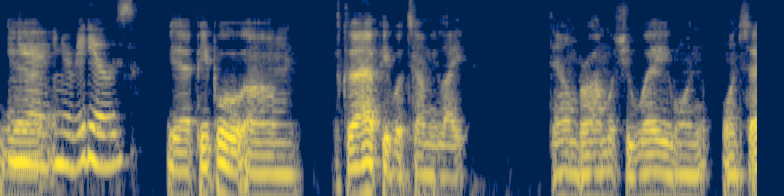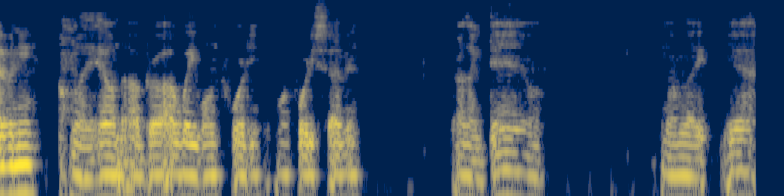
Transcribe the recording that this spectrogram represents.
in your in your videos. yeah. People, um, cause I have people tell me like, "Damn, bro, how much you weigh? One 170?" I'm like, "Hell no, bro. I weigh 140, 147." They're like, "Damn," and I'm like, "Yeah,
